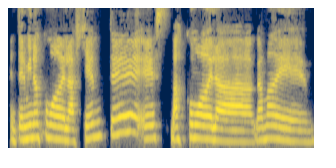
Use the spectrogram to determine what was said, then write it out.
en términos como de la gente, es más como de la gama de,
